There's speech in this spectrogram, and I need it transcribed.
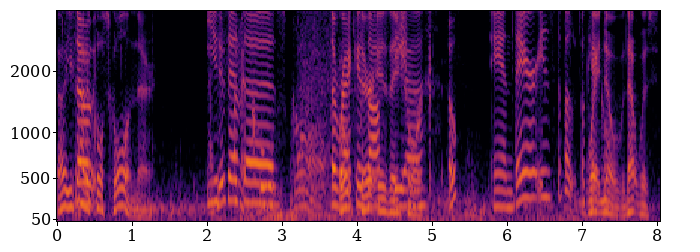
Oh, you found a cool skull in there. I You said the cool skull. the Oh, wreck is there off is a the. Uh, oh, and there is the boat. Okay. Wait, cool. no, that was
